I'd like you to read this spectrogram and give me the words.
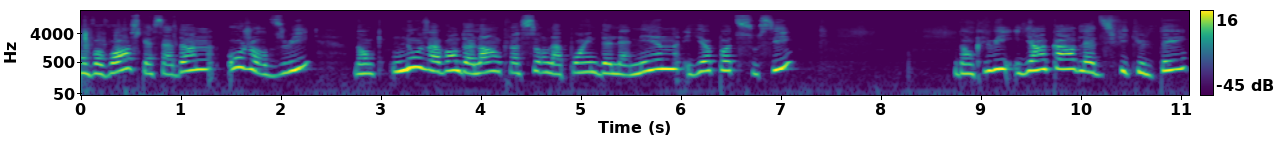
On va voir ce que ça donne aujourd'hui. Donc, nous avons de l'encre sur la pointe de la mine. Il n'y a pas de souci. Donc, lui, il y a encore de la difficulté.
